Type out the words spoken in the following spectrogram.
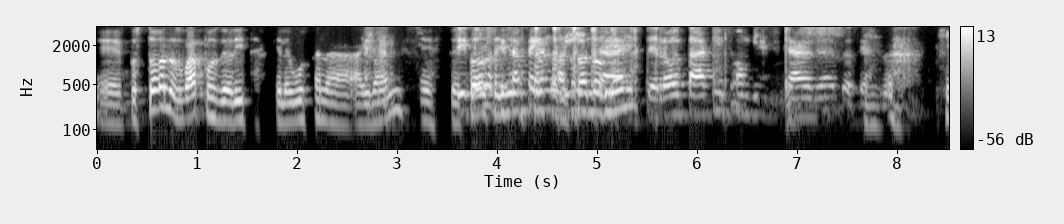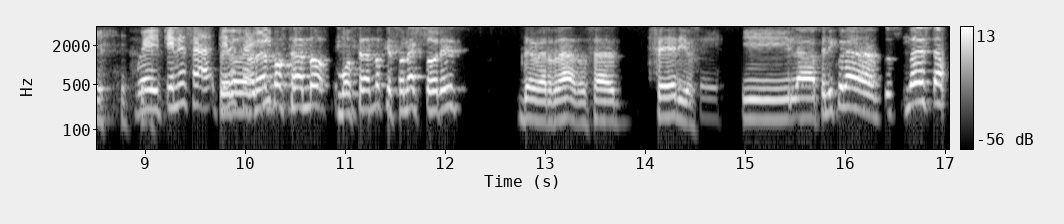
Eh, pues todos los guapos de ahorita que le gustan a, a Iván. Este, Sí, todos los que ellos están pegando actuando ahorita, bien. este, Robert Pattinson, Bill Skarsgård, o sea, Güey, tienes a. Pero Tienes de verdad mostrando, mostrando que son actores de verdad, o sea, serios. Sí. Y la película, pues no es tan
